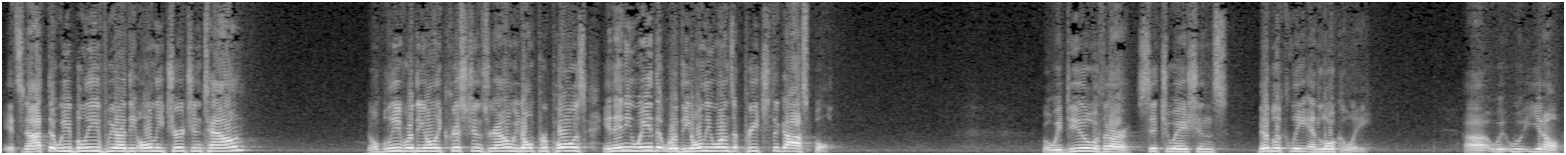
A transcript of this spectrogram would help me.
It's not that we believe we are the only church in town. Don't believe we're the only Christians around. We don't propose in any way that we're the only ones that preach the gospel. but we deal with our situations biblically and locally. Uh, we, we, you know,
